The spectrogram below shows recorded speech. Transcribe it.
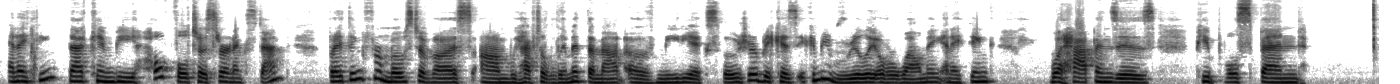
And i think that can be helpful to a certain extent but I think for most of us, um, we have to limit the amount of media exposure because it can be really overwhelming. And I think what happens is people spend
